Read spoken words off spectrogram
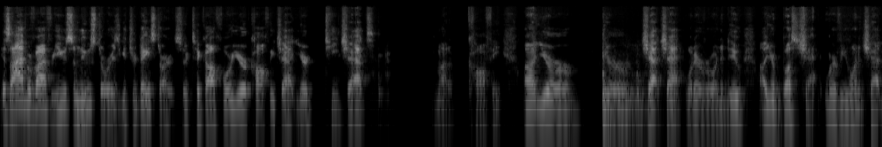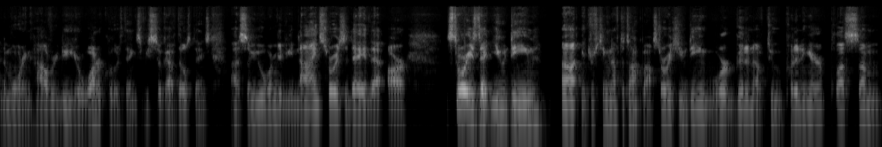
is I provide for you some news stories to get your day started. So take off for your coffee chat, your tea chat. I'm out of coffee. Uh, your your chat chat, whatever you want to do, uh, your bus chat, wherever you want to chat in the morning, however you do your water cooler things, if you still got those things. Uh, so you will give you nine stories a day that are stories that you deem uh, interesting enough to talk about. Stories you deem were good enough to put in here, plus some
